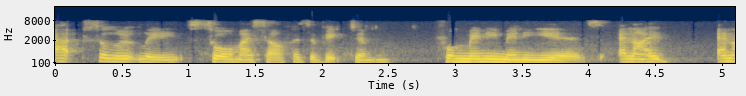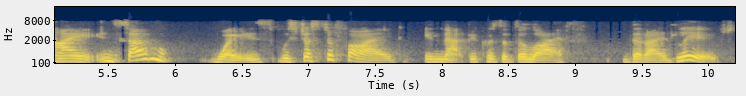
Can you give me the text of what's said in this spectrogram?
absolutely saw myself as a victim for many, many years, and I and I, in some ways, was justified in that because of the life that I'd lived.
